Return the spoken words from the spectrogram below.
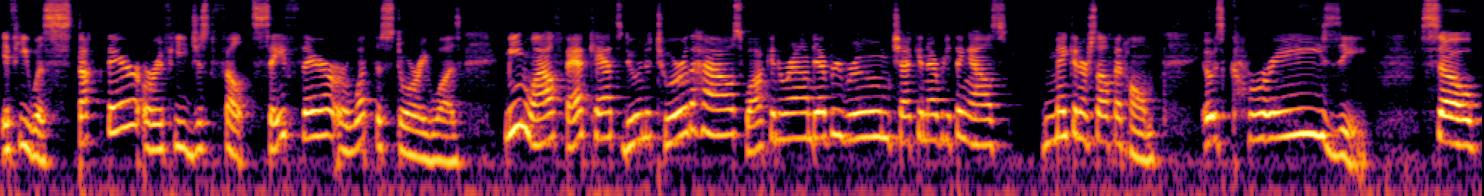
if he was stuck there or if he just felt safe there or what the story was. Meanwhile, Fat Cat's doing a tour of the house, walking around every room, checking everything else, making herself at home. It was crazy. So,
